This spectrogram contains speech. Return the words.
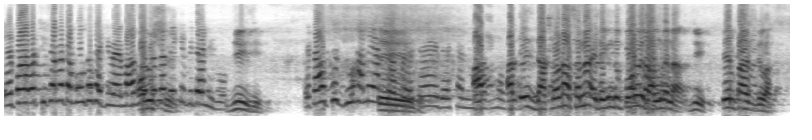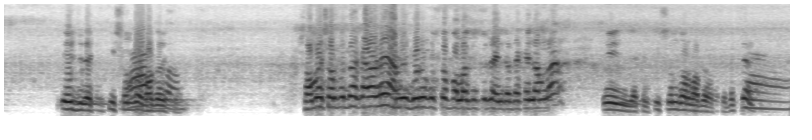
এরপর আবার ঠিকানাটা বলতে থাকি ভাই মাছ ভাজাটা দেখে বিদায় নিব। জি জি। এটা হচ্ছে জুহানি একটা যে। এই দেখেন মাছ আর এই ঢাকনাটা আছে না এটা কিন্তু পড়লে ভাঙবে না। জি টেম্পার গ্লাস। এই যে দেখেন কি সুন্দর ভাবে হয়েছে। সময় স্বল্পতার কারণে আমি গরু গোস্ত ফলা কিছু দেখাইলাম না এই যে দেখেন কি সুন্দর ভাবে হচ্ছে দেখছেন? হ্যাঁ।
